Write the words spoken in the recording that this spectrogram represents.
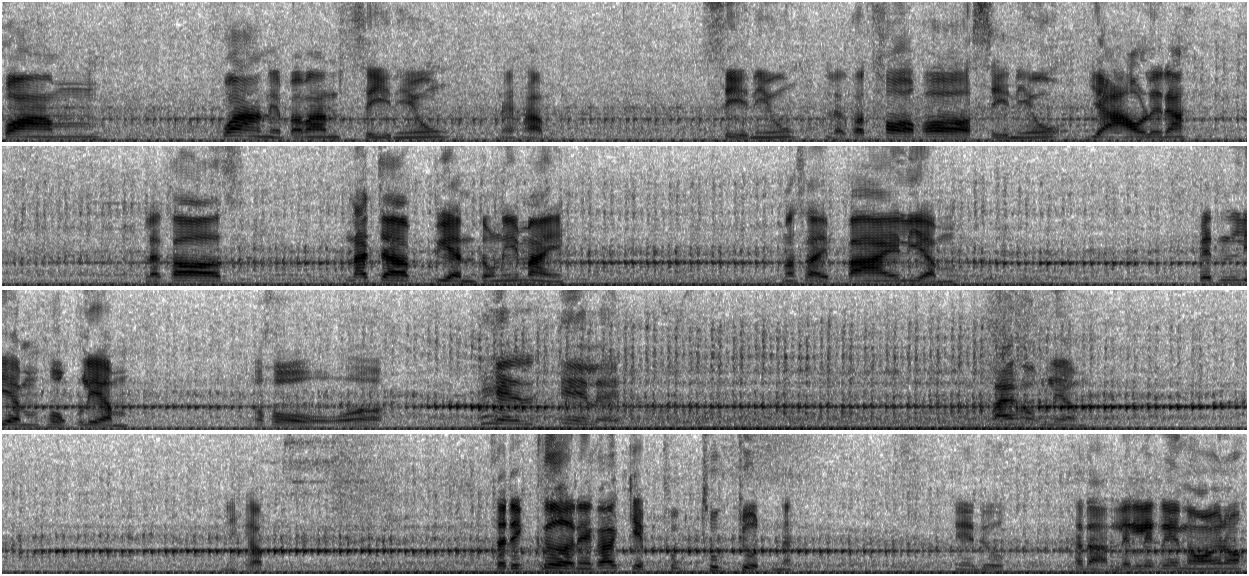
ความกว้างเนี่ยประมาณ 4 นิ้วนะครับ 4 นิ้วแล้วก็ท่อก็ 4 นิ้วยาวเลยนะ แล้วก็น่าจะเปลี่ยนตรงนี้ใหม่ มาใส่ปลายเหลี่ยม เป็นเหลี่ยมหกเหลี่ยม โอ้โหเท่เท่เลยไป้ายหกเหลี่ยม นี่ครับสติกเกอร์เนี่ยก็เก็บทุกทุกจุดนะเนี่ยดูขนาดเล็กๆน้อยเนาะ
